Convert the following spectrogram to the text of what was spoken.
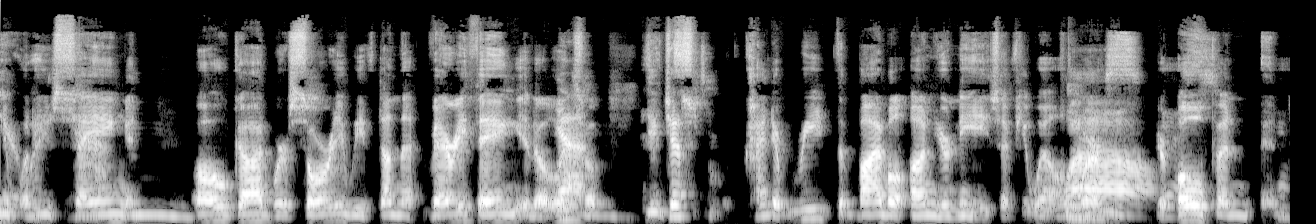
here? And what are you Yeah. saying? And Mm. Oh God, we're sorry we've done that very thing, you know. Yeah. And so you just kind of read the Bible on your knees, if you will. Wow. You're Yes. open and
